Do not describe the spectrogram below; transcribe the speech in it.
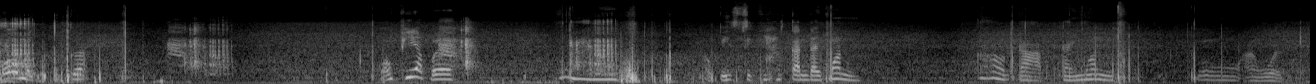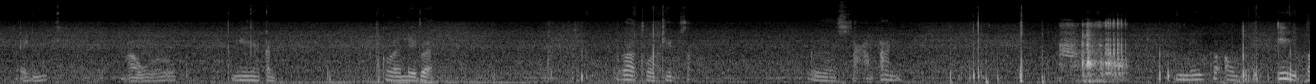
โอ้ my god ของเพียบเลย เอาไปสิกกันไดมอนด์ก็ดาบไดมอนด์อืมเอาเลยไอ้นี่เอานี่กันก็อันนี้ด้วยแล้วก็โทรทิปสักเออสามอันอันนี้ก็เอาคุกกี้ไป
